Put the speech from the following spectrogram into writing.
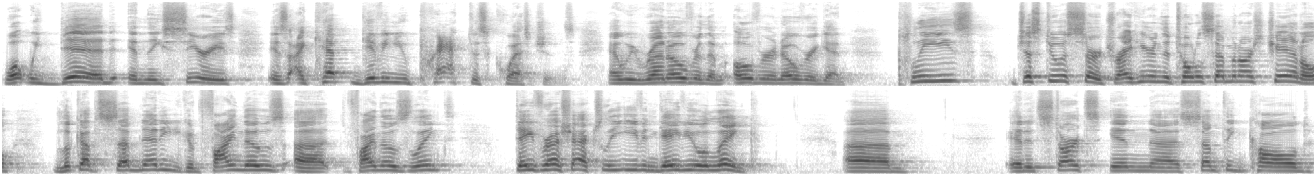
what we did in these series is I kept giving you practice questions and we run over them over and over again. Please just do a search right here in the Total Seminars channel look up subnetting. You can find those, uh, find those links. Dave Rush actually even gave you a link. Um, and it starts in uh, something called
